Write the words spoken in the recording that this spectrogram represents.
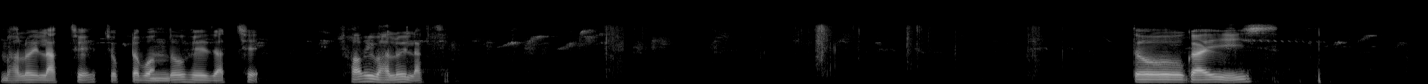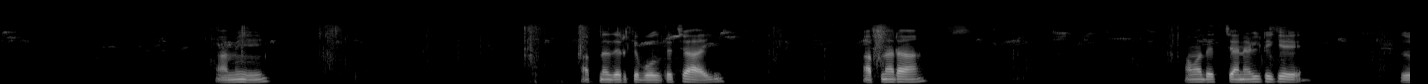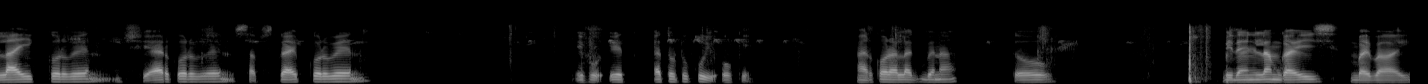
ভালোই লাগছে, চোখটা বন্ধ হয়ে যাচ্ছে। সবই ভালোই লাগছে। তো গাইস আমি আপনাদেরকে বলতে চাই আপনারা আমাদের চ্যানেলটিকে লাইক করবেন, শেয়ার করবেন, সাবস্ক্রাইব করবেন। এতটুকুই, ওকে। আর করা লাগবে না। তো, বিদায় নিলাম গাইজ বাই বাই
